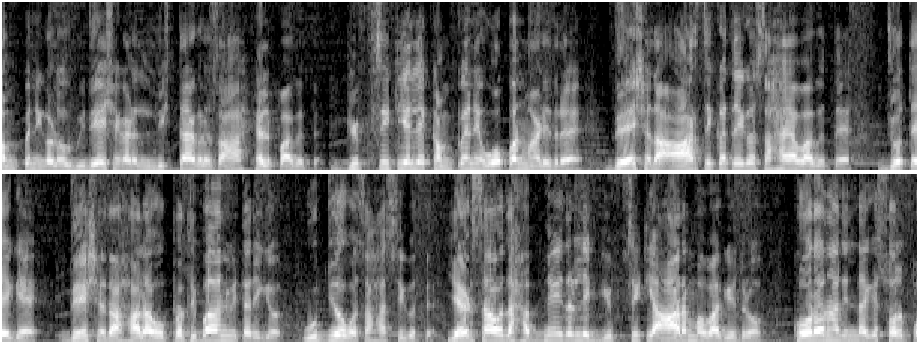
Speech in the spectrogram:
ಕಂಪನಿಗಳು ವಿದೇಶಗಳಲ್ಲಿ ಲಿಸ್ಟ್ ಆಗಲು ಸಹ ಹೆಲ್ಪ್ ಆಗುತ್ತೆ. ಗಿಫ್ಟ್ ಸಿಟಿಯಲ್ಲಿ ಕಂಪನಿ ಓಪನ್ ಮಾಡಿದರೆ ದೇಶದ ಆರ್ಥಿಕತೆಗೂ ಸಹಾಯವಾಗುತ್ತೆ. ಜೊತೆಗೆ ದೇಶದ ಹಲವು ಪ್ರತಿಭಾನ್ವಿತರಿಗೆ ಉದ್ಯೋಗ ಸಹ ಸಿಗುತ್ತೆ. ಎರಡು ಸಾವಿರದ ಹದಿನೈದರಲ್ಲಿ ಗಿಫ್ಟ್ ಸಿಟಿ ಆರಂಭವಾಗಿದ್ದರೂ ಕೊರೋನಾದಿಂದಾಗಿ ಸ್ವಲ್ಪ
